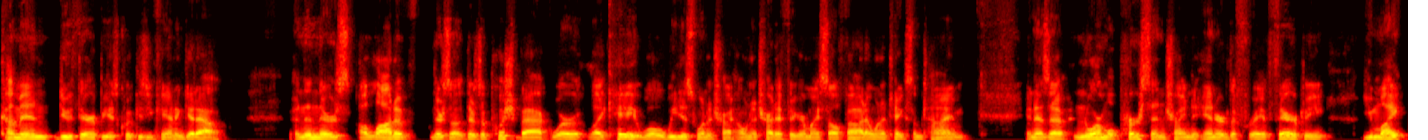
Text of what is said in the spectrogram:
come in, do therapy as quick as you can, and get out and then there's a lot of there's a there's a pushback where like hey well we just want to try i want to try to figure myself out. I want to take some time. And as a normal person trying to enter the fray of therapy you might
